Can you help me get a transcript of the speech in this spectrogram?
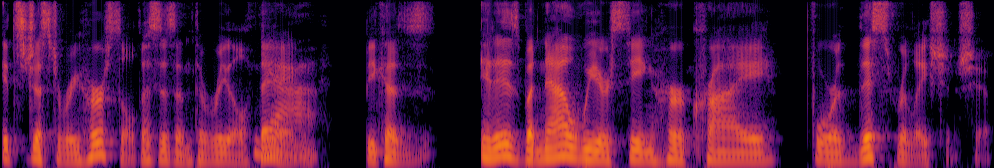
it's just a rehearsal. This isn't the real thing. Yeah. Because it is, but now we are seeing her cry for this relationship,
